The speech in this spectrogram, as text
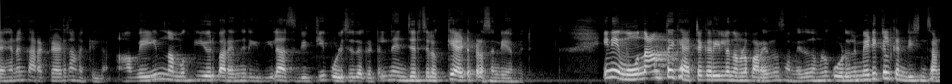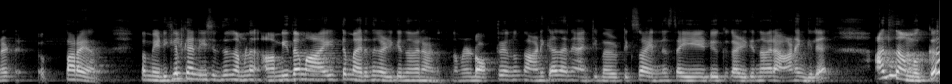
ദഹനം കറക്റ്റായിട്ട് നടക്കില്ല. അവയും നമുക്ക് ഈ ഒരു പറയുന്ന രീതിയിൽ അസിഡിറ്റി പൊളിച്ചത് കെട്ടൽ നെഞ്ചരിച്ചിലൊക്കെ ആയിട്ട് പ്രസന്റ് ചെയ്യാൻ പറ്റും. ഇനി മൂന്നാമത്തെ കാറ്റഗറിയിൽ നമ്മൾ പറയുന്ന സമയത്ത് നമ്മൾ കൂടുതൽ മെഡിക്കൽ കണ്ടീഷൻസ് ആണ് പറയാറ്. ഇപ്പം മെഡിക്കൽ കണ്ടീഷൻസിൽ നമ്മൾ അമിതമായിട്ട് മരുന്ന് കഴിക്കുന്നവരാണ്. നമ്മൾ ഡോക്ടറെ ഒന്നും കാണിക്കാതെ തന്നെ ആന്റിബയോട്ടിക്സോ എൻ എസ് ഐ എ ഒക്കെ കഴിക്കുന്നവരാണെങ്കിൽ അത് നമുക്ക്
